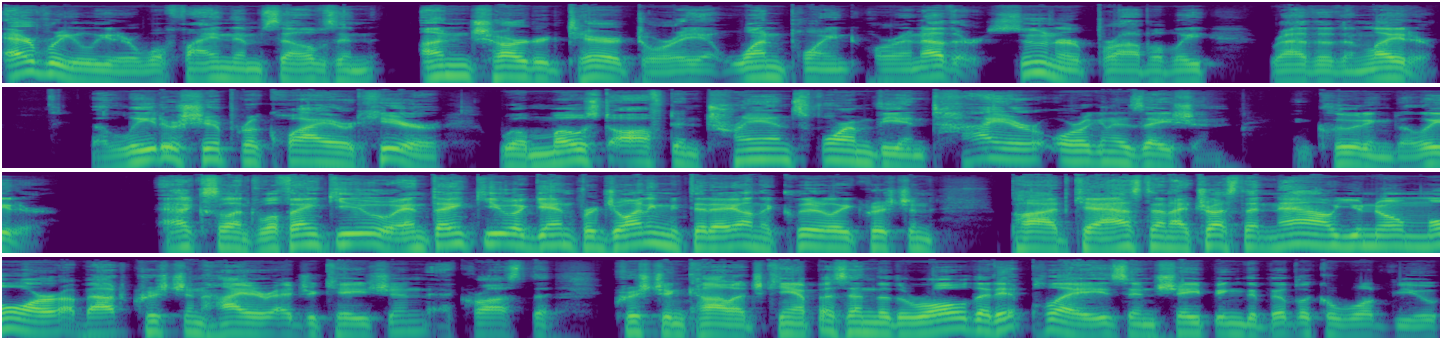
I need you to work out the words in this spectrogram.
every leader will find themselves in uncharted territory at one point or another, sooner probably rather than later. The leadership required here will most often transform the entire organization, including the leader. Excellent. Well, thank you. And thank you again for joining me today on the Clearly Christian podcast. And I trust that now you know more about Christian higher education across the Christian college campus and the, the, role that it plays in shaping the biblical worldview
